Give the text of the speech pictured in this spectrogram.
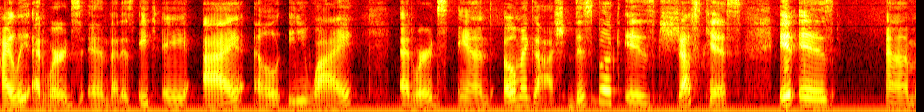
Hailey Edwards, and that is H A I L E Y Edwards. And oh my gosh, this book is Chef's Kiss. It is, um,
